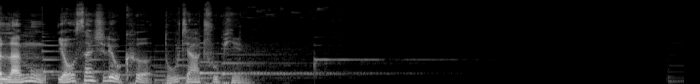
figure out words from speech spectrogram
本栏目由三十六氪独家出品。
